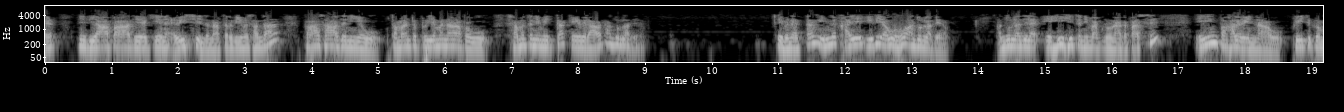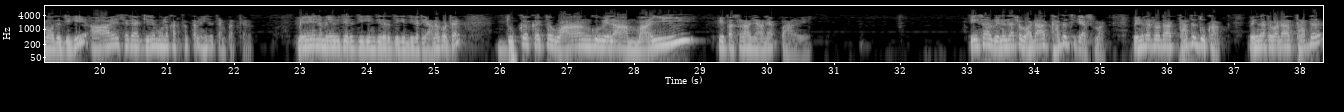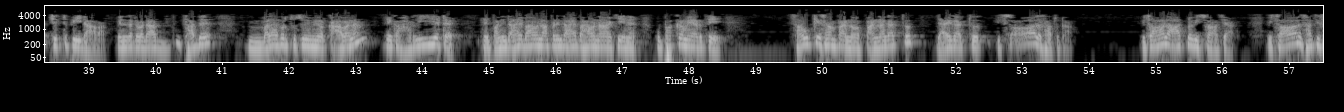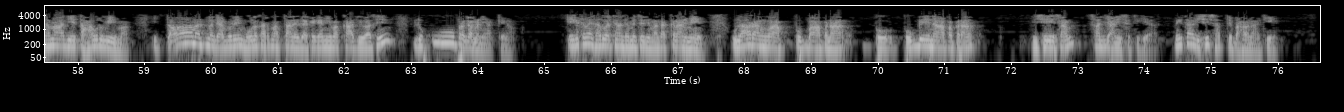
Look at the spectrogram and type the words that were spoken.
මේ ව්‍යාපාදය කියන ඇවිස්සිල්ල නතර වීම සඳහා පාසාදනීය වූ Tamanට ප්‍රියමනාප වූ සමත නිමිත්තක් ඒ වෙලාවට අඳුල්ලා දෙනවා. එහෙම නැත්නම් ඉන්න කයේ ඉරියව හෝ අඳුල්ලා දෙනවා. අඳුල්ලා දීලා එහි හිත නිමග්න වුණාට පස්සේ එයින් පහළ වෙන්නා වූ ප්‍රීති ප්‍රමෝද දිගේ ආයශරයක් ගිල මූල කර්තත්තන හිත තැම්පත් කරනවා මේන මේ විදිහට දිගින් දිගට දිගින් දිගට යනකොට දුකකට වාංගු වෙලාමයි විපස්සනා ඥානයක් පහළ වෙන්නේ. ඒ නිසා වෙනදාට වඩා තද තිගැස්මක් වෙනදාට වඩා තද දුකක් වෙනදාට වඩා තද චිත්ත පීඩාවක් වෙනදාට වඩා තද බලාපොරොත්තු සුවීමක් ආවනම් ඒක හරියට මේ පණිදාය භාවනා අපණිදාය භාවනා කියන උපක්‍රමයේ අර්ථේ සෞඛ්‍ය සම්පන්නව පන්නගත්තොත් ජයගත්තොත් විශාල සතුටක්. විශාල ආත්ම විශ්වාසයක්. විශාල සති සමාධියේ තහවුරු වීමක්. ඉතාමත්ම ගැඹුරින් මූල කර්මස්ථානයේ දැක ගැනීමක් ආදී වශයෙන් ලොකු ප්‍රගමනයක් එනවා. ඒක තමයි සරුවචන සමිතේදී මතක් කරන්නේ මේ උලාරංවා පුබ්බාපනා පුබ්බේනාපපරං විශේෂං සංජානිසති කියලා. මේක තමයි විශේෂත්ව භාවනා කියන්නේ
